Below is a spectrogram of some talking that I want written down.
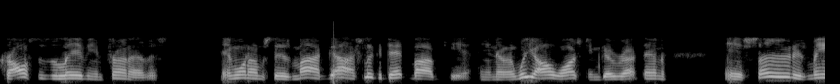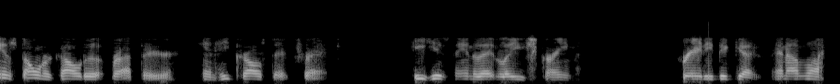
crosses the levee in front of us, and one of them says, "My gosh, look at that bobcat!" You know, and we all watched him go right down. And as soon as me and Stoner caught up right there, and he crossed that track, he hits the end of that leaf screaming ready to go. And I'm like,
